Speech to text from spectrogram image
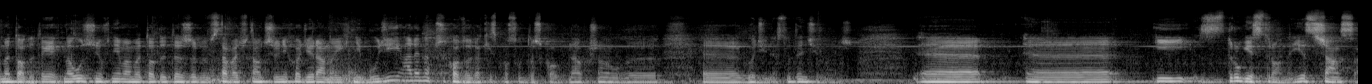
e, metody. Tak jak na uczniów nie ma metody też, żeby wstawać na czyli nie chodzi rano ich nie budzi, ale no, przychodzą w jakiś sposób do szkoły na określoną godzinę. Studenci również. E, e, I z drugiej strony jest szansa.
